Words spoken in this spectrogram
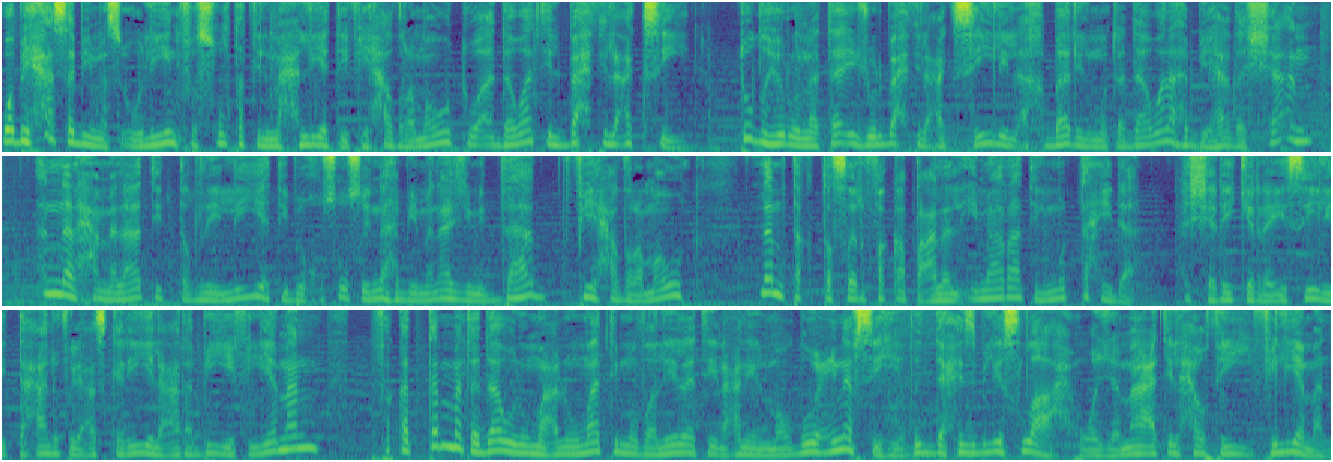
وبحسب مسؤولين في السلطة المحلية في حضرموت وأدوات البحث العكسي تظهر نتائج البحث العكسي للأخبار المتداولة بهذا الشأن أن الحملات التضليلية بخصوص نهب مناجم الذهب في حضرموت لم تقتصر فقط على الإمارات المتحدة الشريك الرئيسي للتحالف العسكري العربي في اليمن فقد تم تداول معلومات مضللة عن الموضوع نفسه ضد حزب الإصلاح وجماعة الحوثي في اليمن.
